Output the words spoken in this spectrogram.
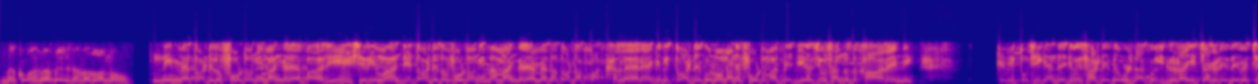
ਮੇਰੇ ਕੋਲ ਮੈਂ ਭੇਜ ਦਿੰਦਾ ਤੁਹਾਨੂੰ। ਨਹੀਂ ਮੈਂ ਤੁਹਾਡੇ ਤੋਂ ਫੋਟੋ ਨਹੀਂ ਮੰਗ ਰਿਹਾ ਭਾਜੀ। ਸ਼੍ਰੀਮਾਨ ਜੀ ਤੁਹਾਡੇ ਤੋਂ ਫੋਟੋ ਨਹੀਂ ਮੈਂ ਮੰਗ ਰਿਹਾ। ਮੈਂ ਤਾਂ ਤੁਹਾਡਾ ਪੱਖ ਲੈ ਰਿਹਾ ਕਿ ਵੀ ਤੁਹਾਡੇ ਕੋਲ ਉਹਨਾਂ ਨੇ ਫੋਟੋਆਂ ਭੇਜੀਆਂ ਸੀ ਉਹ ਸਾਨੂੰ ਦਿਖਾ ਰਹੇ ਨੇ। ਕਿ ਵੀ ਤੁਸੀਂ ਕਹਿੰਦੇ ਕਿ ਵੀ ਸਾਡੇ ਤੇ ਉਲਟਾ ਕੋਈ ਲੜਾਈ ਝਗੜੇ ਦੇ ਵਿੱਚ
